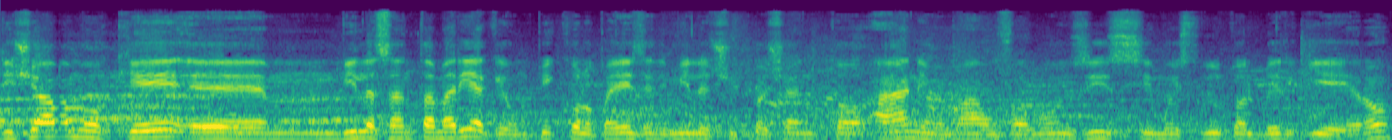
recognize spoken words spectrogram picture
diciamo che ehm, Villa Santa Maria, che è un piccolo paese di 1500 anime, ma ha un famosissimo istituto alberghiero,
